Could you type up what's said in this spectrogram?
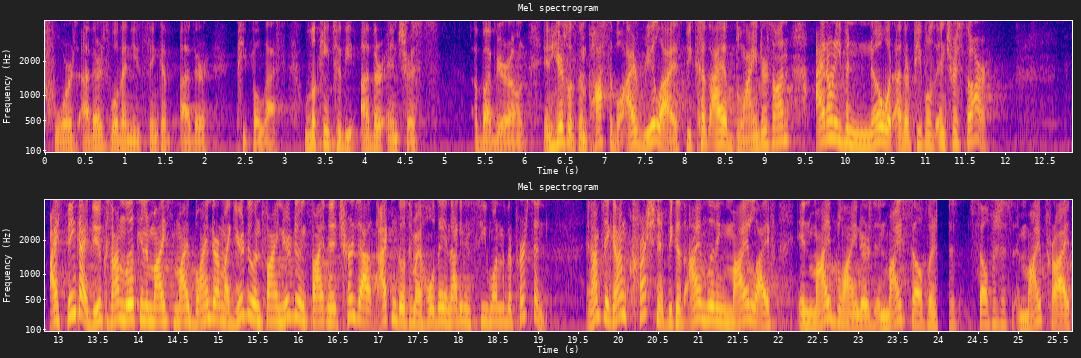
towards others? Well, then you think of other people less, looking to the other interests above your own. And here's what's impossible I realized because I have blinders on, I don't even know what other people's interests are. I think I do because I'm looking at my, my blinder. I'm like, you're doing fine, you're doing fine. And it turns out I can go through my whole day and not even see one other person. And I'm thinking, I'm crushing it because I'm living my life in my blinders, in my selfishness, selfishness in my pride,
